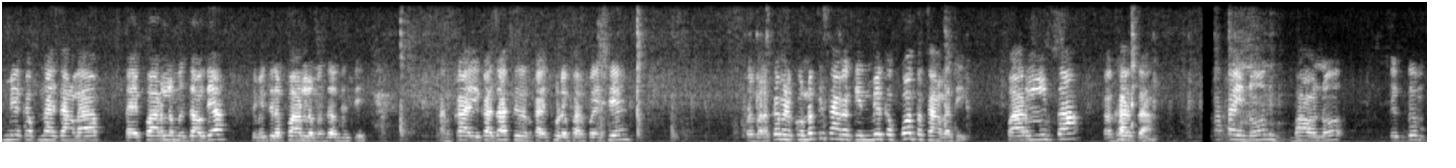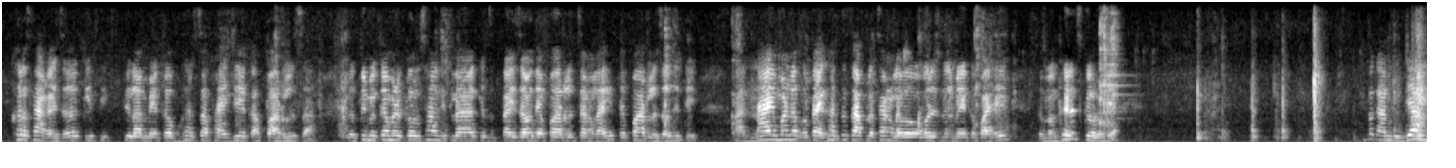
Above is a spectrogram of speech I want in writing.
मेकअप नाही चांगला काय पार्लरमध्ये जाऊ द्या तर मी तिला पार्लरमध्ये जाऊ देते. आणि काय एका जाते काय थोडेफार पैसे? तर मला कमेंट करून नक्की सांगा की मेकअप कोणता चांगला ते पार्लरचा का घरचा? ताईनो भावानं एकदम खरं सांगायचं की ती तिला मेकअप घरचा पाहिजे का पार्लरचा तर तुम्ही कमेंट करून सांगितलं की ताई जाऊ द्या पार्लर चांगला आहे तर पार्लर जाऊ देते. आणि नाही म्हणलं तर ताई घरचाच आपला चांगला ओरिजिनल मेकअप आहे तर मग घरीच करू द्या. बघा आमची जम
